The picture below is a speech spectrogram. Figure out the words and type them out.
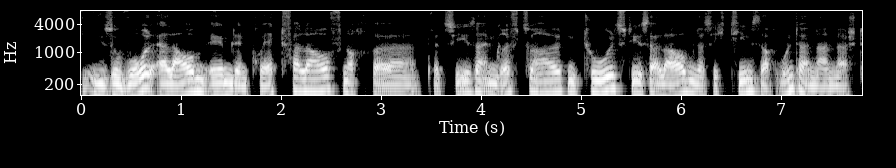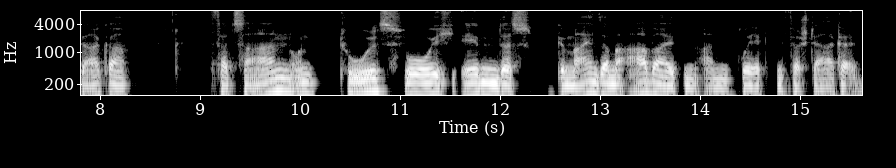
die sowohl erlauben eben den Projektverlauf noch äh, präziser im Griff zu halten, Tools, die es erlauben, dass sich Teams auch untereinander stärker verzahnen und Tools, wo ich eben das gemeinsame Arbeiten an Projekten verstärke.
